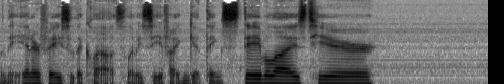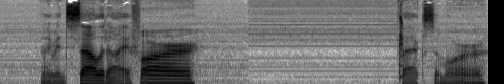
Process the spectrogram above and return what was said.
On the interface of the clouds. Let me see if I can get things stabilized here. I'm in solid IFR. Back some more.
